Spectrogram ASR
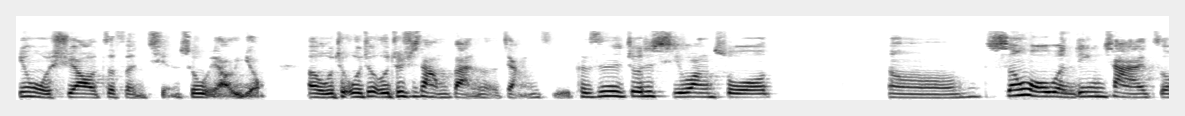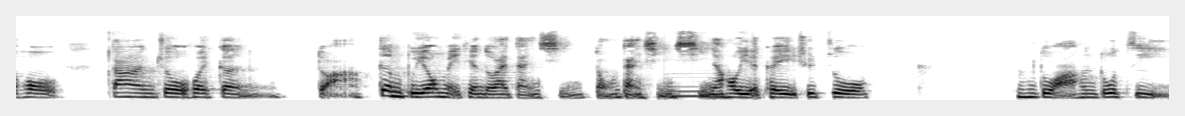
因为我需要这份钱，所以我要用。呃，我就我就我就去上班了，这样子。可是就是希望说，嗯、呃，生活稳定下来之后，当然就会更对啊，更不用每天都在担心东担心西，嗯、然后也可以去做很多啊，很多自己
